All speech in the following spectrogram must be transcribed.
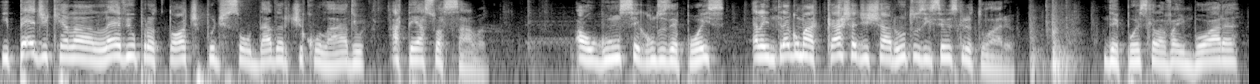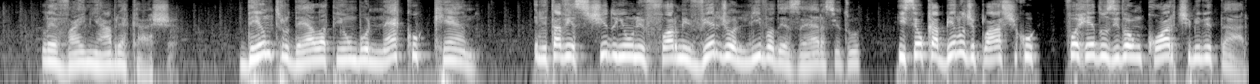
e pede que ela leve o protótipo de soldado articulado até a sua sala. Alguns segundos depois, ela entrega uma caixa de charutos em seu escritório. Depois que ela vai embora, Levine abre a caixa. Dentro dela tem um boneco Ken. Ele está vestido em um uniforme verde-oliva do exército e seu cabelo de plástico foi reduzido a um corte militar.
